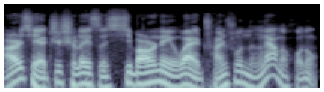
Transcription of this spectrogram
而且支持类似细胞内外传输能量的活动。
